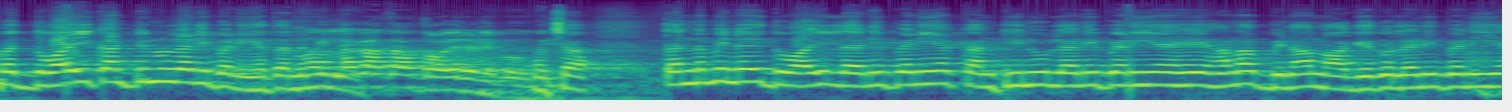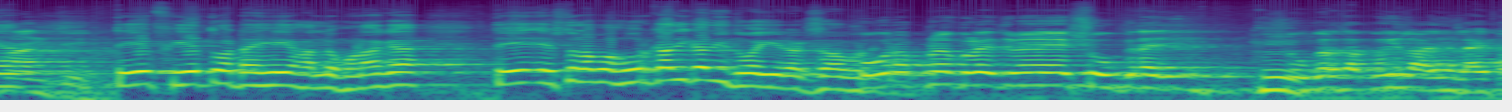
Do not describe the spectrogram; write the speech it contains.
ਪਰ ਦਵਾਈ ਕੰਟੀਨਿਊ ਲੈਣੀ ਪੈਣੀ ਹੈ ਤਿੰਨ ਹਾਂ, ਮਹੀਨੇ। ਲਗਾਤਾਰ ਦਵਾਈ ਲੈਣੀ ਪਊਗੀ। ਅੱਛਾ। ਤਿੰਨ ਮਹੀਨੇ ਦੀ ਦਵਾਈ ਲੈਣੀ ਪੈਣੀ ਹੈ ਕੰਟੀਨਿਊ ਲੈਣੀ ਪੈਣੀ ਹੈ ਇਹ ਹਨਾ? ਬਿਨਾ ਨਾਗੇ ਤੋਂ ਲੈਣੀ ਪੈਣੀ ਹੈ। ਤੇ ਫਿਰ ਤੁਹਾਡਾ ਇਹ ਹੱਲ ਹੋਣਾਗਾ। ਤੇ ਇਸ ਤੋਂ ਇਲਾਵਾ ਹੋਰ ਕਾਦੀ ਕਾਦੀ ਦਵਾਈ ਹੈ ਡਾਕਟਰ ਸਾਹਿਬ? ਹੋਰ ਆਪਣੇ ਕੋਲੇ ਜਿਵੇਂ ਸ਼ੂਗਰ ਹੈ ਜੀ। ਸ਼ੂਗਰ ਦਾ ਕੋਈ ਇਲਾਜ ਨਹੀਂ ਲਾਈਟ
